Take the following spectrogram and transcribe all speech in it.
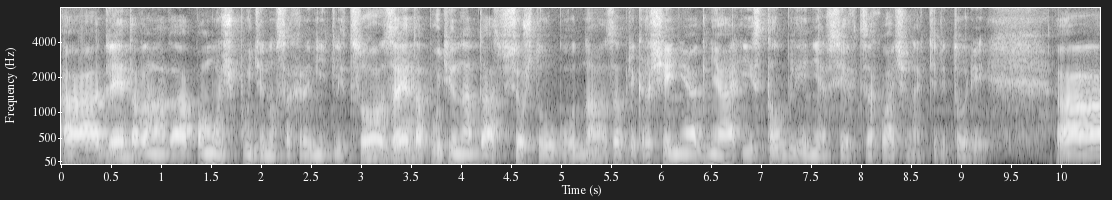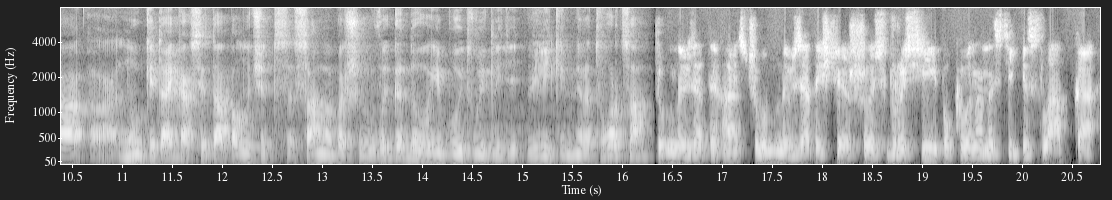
А для этого надо помочь Путину сохранить лицо. За это Путин отдаст все, что угодно. За прекращение огня и столбление всех захваченных территорий. А, а, Ну, Китай, как всегда, получит самую большую выгоду и будет выглядеть великим миротворцем. Чому не взяти газ? Чому б не взяти ще щось в Росії, поки вона настільки слабка,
